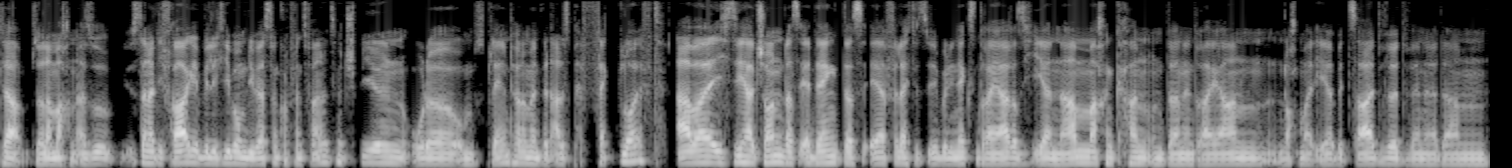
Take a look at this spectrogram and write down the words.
Klar, soll er machen. Also ist dann halt die Frage, will ich lieber um die Western Conference Finals mitspielen oder ums Play-In-Tournament, wenn alles perfekt läuft. Aber ich sehe halt schon, dass er denkt, dass er vielleicht jetzt über die nächsten drei Jahre sich eher einen Namen machen kann und dann in drei Jahren nochmal eher bezahlt wird, wenn er dann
